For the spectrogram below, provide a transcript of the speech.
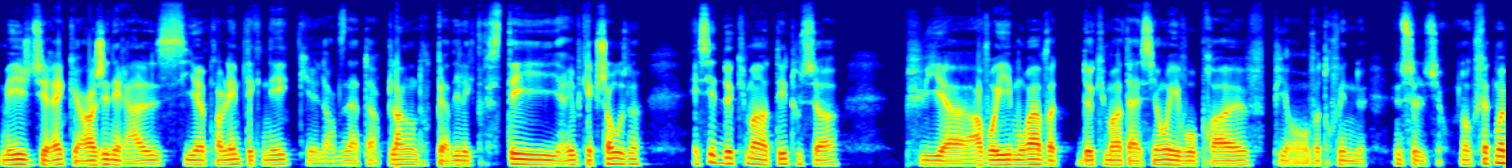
Mais je dirais qu'en général, s'il y a un problème technique, l'ordinateur plante, vous perdez l'électricité, il arrive quelque chose, essayez de documenter tout ça. Puis euh, envoyez-moi votre documentation et vos preuves, puis on va trouver une, solution. Donc faites-moi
